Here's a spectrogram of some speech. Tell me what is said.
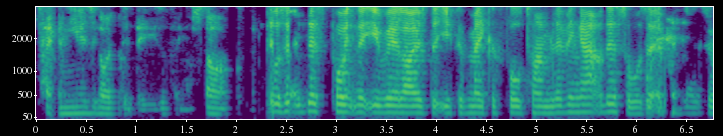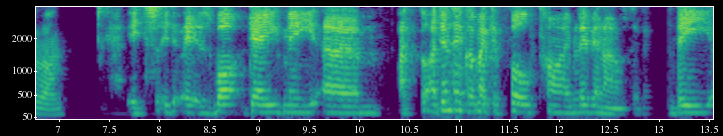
10 years ago I did these, I think I started. Was it at this point that you realised that you could make a full-time living out of this, or was it a bit later on? It's, it, it was what gave me, um, I, th- I didn't think I'd make a full-time living out of it. The,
